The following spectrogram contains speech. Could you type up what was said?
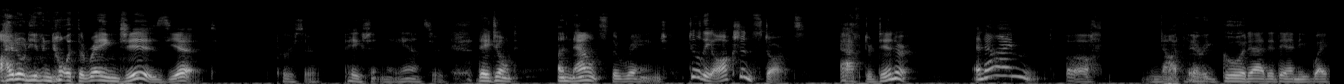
I don't even know what the range is yet, the purser patiently answered. They don't announce the range till the auction starts, after dinner. And I'm, ugh, not very good at it anyway.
